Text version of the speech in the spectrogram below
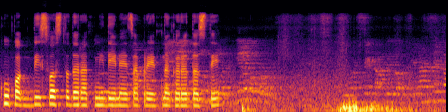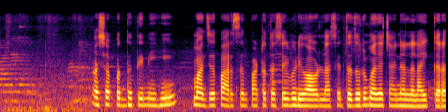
खूप अगदी स्वस्त दरात मी देण्याचा प्रयत्न करत असते. अशा पद्धतीनेही माझं पार्सल पाठवत असेल व्हिडिओ आवडला असेल तर जरूर माझ्या चॅनलला लाईक करा.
